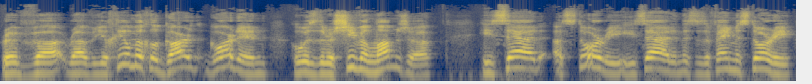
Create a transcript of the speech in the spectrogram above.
Rav, uh, Rav Yechiel Michal Gordon, who was the Rashiv in Lomza, he said a story. He said, and this is a famous story,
